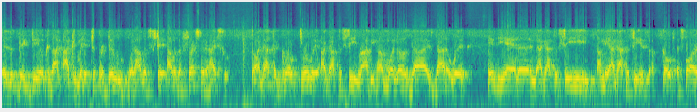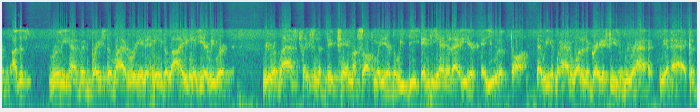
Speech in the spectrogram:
it's a big deal because I, I committed to Purdue when I was. I was a freshman in high school, so I got to grow through it. I got to see Robbie Hummel and those guys battle with Indiana, and I got to see. I mean, I got to see it go as far as I just really have embraced the rivalry, and it means a lot. Even the year we were we were last place in the Big Ten my sophomore year, but we beat Indiana that year, and you would have thought that we were having one of the greatest seasons we were having we have had because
